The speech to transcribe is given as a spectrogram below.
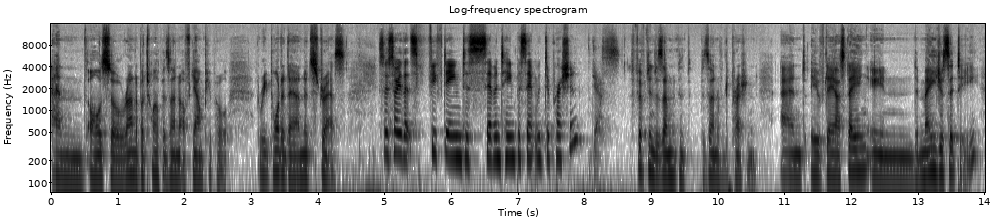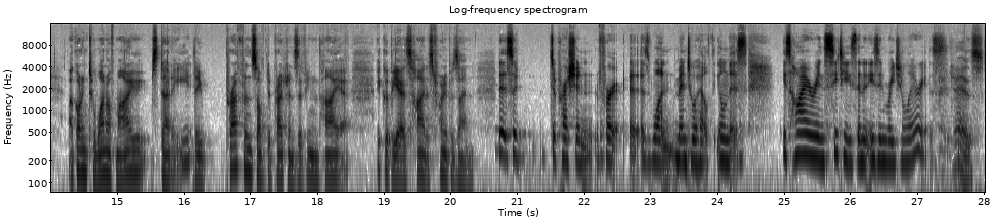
and also around about 12% of young people reported they are under stress. So, sorry, that's 15 to 17% with depression? Yes, 15 to 17% of depression. And if they are staying in the major city, according to one of my study, the prevalence of depression is even higher. It could be as high as 20%. So depression for as one mental health illness is higher in cities than it is in regional areas. It is.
